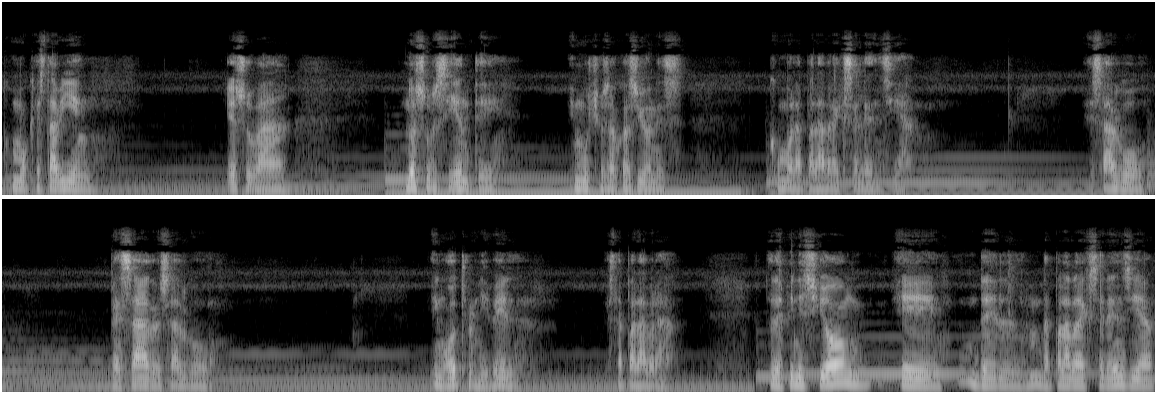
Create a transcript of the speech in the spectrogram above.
como que está bien. Eso va, no es suficiente en muchas ocasiones como la palabra excelencia. Es algo pesado, es algo en otro nivel, esta palabra. La definición eh, de la palabra excelencia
